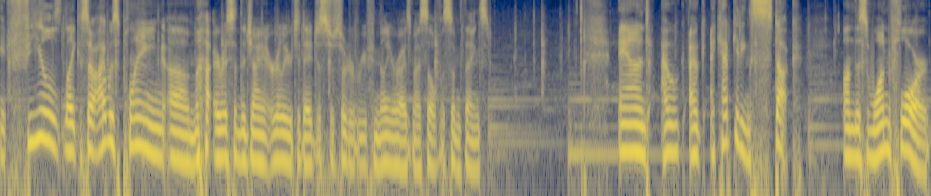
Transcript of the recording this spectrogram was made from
it feels like so i was playing um, iris and the giant earlier today just to sort of refamiliarize myself with some things and I, I, I kept getting stuck on this one floor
